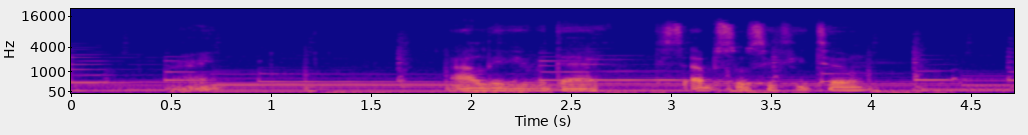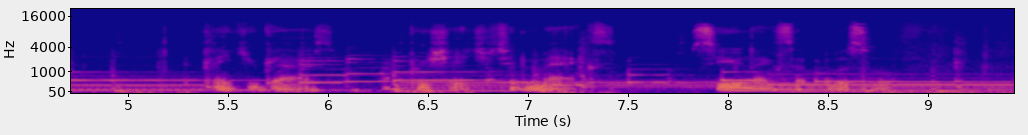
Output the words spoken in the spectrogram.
All right? I'll leave you with that. This is episode 62. Thank you guys. I appreciate you to the max. See you next episode.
